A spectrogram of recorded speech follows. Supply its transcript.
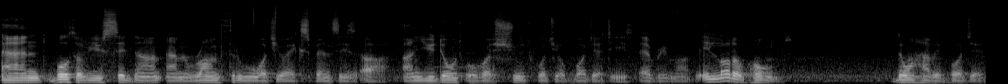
And both of you sit down and run through what your expenses are, and you don't overshoot what your budget is every month. A lot of homes don't have a budget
